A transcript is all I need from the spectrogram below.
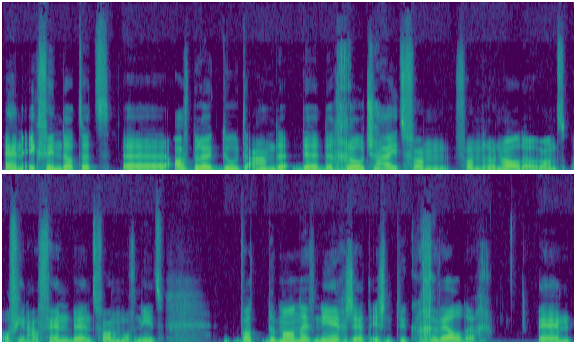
En ik vind dat het eh, afbreuk doet aan de, de, de grootsheid van, van Ronaldo. Want of je nou fan bent van hem of niet, wat de man heeft neergezet is natuurlijk geweldig. En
